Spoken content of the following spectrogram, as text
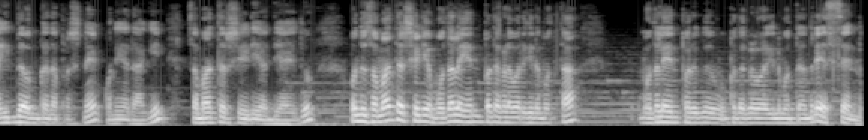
ಐದು ಅಂಕದ ಪ್ರಶ್ನೆ, ಕೊನೆಯದಾಗಿ ಸಮಾಂತರ ಶ್ರೇಣಿ ಅಧ್ಯಾಯದು ಒಂದು ಸಮಾಂತರ ಶ್ರೇಣಿಯ ಮೊದಲ ಎನ್ ಪದಗಳವರೆಗಿನ ಮೊತ್ತ, ಮೊದಲ ಎನ್ ಪದ, ಪದಗಳವರೆಗಿನ ಮೊತ್ತ ಅಂದರೆ ಎಸ್ ಎನ್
